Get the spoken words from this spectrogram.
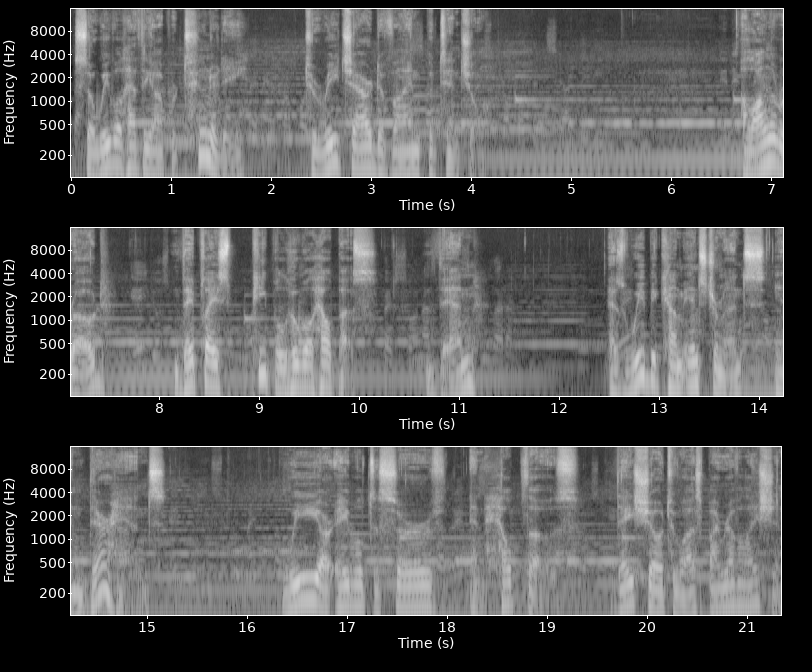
so we will have the opportunity to reach our divine potential. Along the road, they place people who will help us. Then, as we become instruments in their hands, we are able to serve and help those they show to us by revelation.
